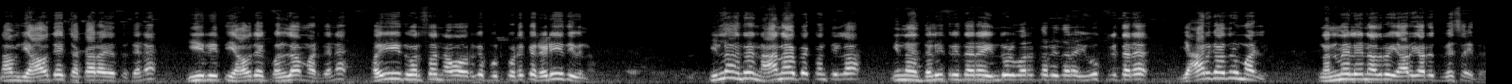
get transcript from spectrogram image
ನಮ್ದು ಯಾವುದೇ ಚಕಾರ ಎತ್ತದೇನೆ ಈ ರೀತಿ ಯಾವುದೇ ಗೊಂದಲ ಮಾಡ್ದೇನೆ ಐದು ವರ್ಷ ನಾವು ಅವ್ರಿಗೆ ಬುಟ್ ಕೊಡೋಕ್ಕೆ ರೆಡಿ ಇದ್ದೀವಿ ನಾವು. ಇಲ್ಲ ಅಂದರೆ ನಾನಾಗಬೇಕು ಅಂತಿಲ್ಲ. ಇನ್ನು ದಲಿತರಿದ್ದಾರೆ, ಹಿಂದುಳಿದ ವರ್ಗದವರಿದ್ದಾರೆ, ಯುವಕರಿದ್ದಾರೆ ಯಾರಿಗಾದ್ರೂ ಮಾಡಲಿ. ನನ್ನ ಮೇಲೆ ಏನಾದರೂ ಯಾರಿಗಾದ್ರೂ ದ್ವೇಷ ಇದೆ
